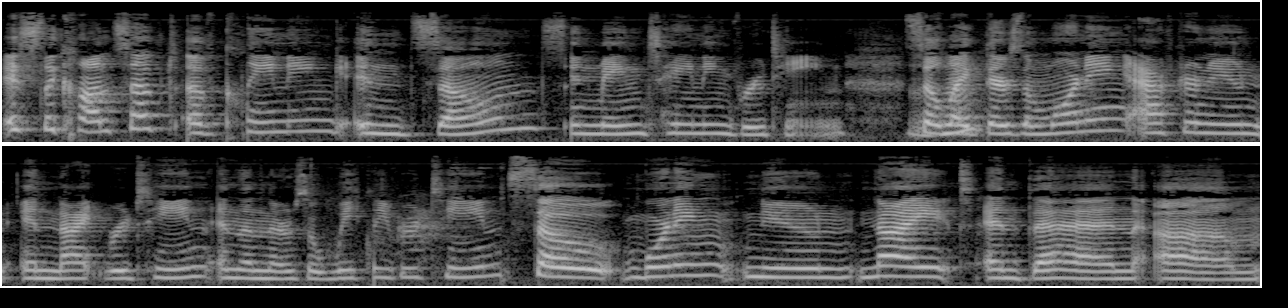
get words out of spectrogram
It's the concept of cleaning in zones and maintaining routine. So, like, there's a morning, afternoon, and night routine, and then there's a weekly routine. So, morning, noon, night, and then um,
